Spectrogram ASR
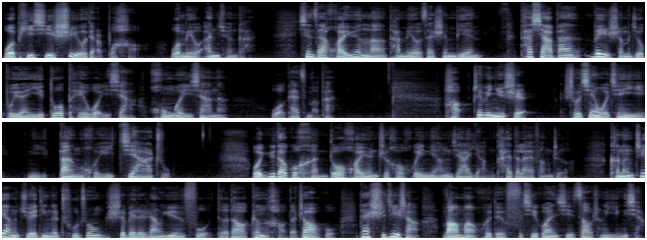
我脾气是有点不好，我没有安全感。现在怀孕了，他没有在身边，他下班为什么就不愿意多陪我一下、哄我一下呢？我该怎么办？好，这位女士，首先我建议你搬回家住。我遇到过很多怀孕之后回娘家养胎的来访者，可能这样决定的初衷是为了让孕妇得到更好的照顾，但实际上往往会对夫妻关系造成影响。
